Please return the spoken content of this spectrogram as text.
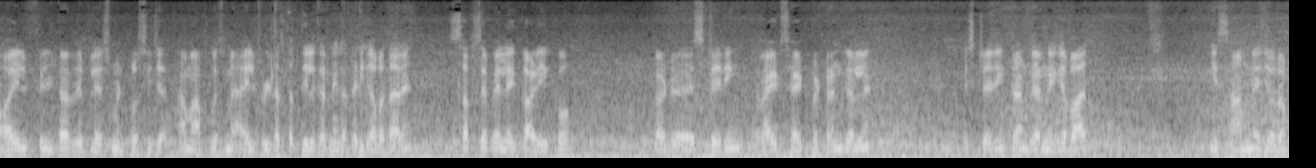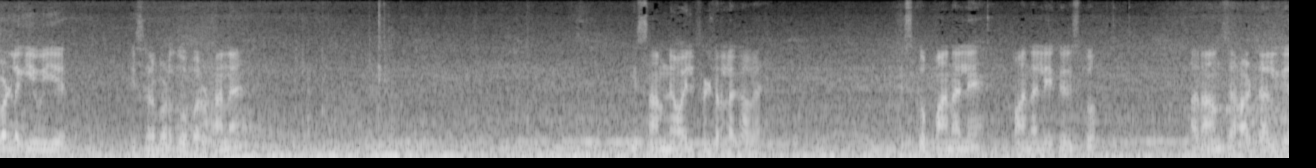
ऑयल फ़िल्टर रिप्लेसमेंट प्रोसीजर हम आपको इसमें ऑयल फ़िल्टर तब्दील करने का तरीका बता रहे हैं। सबसे पहले गाड़ी को कट स्टेयरिंग राइट साइड पर टर्न कर लें। स्टेयरिंग टर्न करने के बाद ये सामने जो रबड़ लगी हुई है, इस रबड़ को ऊपर उठाना है। ये सामने ऑयल फ़िल्टर लगा हुआ है। इसको पाना लें, पाना लेकर इसको आराम से हाथ डाल के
